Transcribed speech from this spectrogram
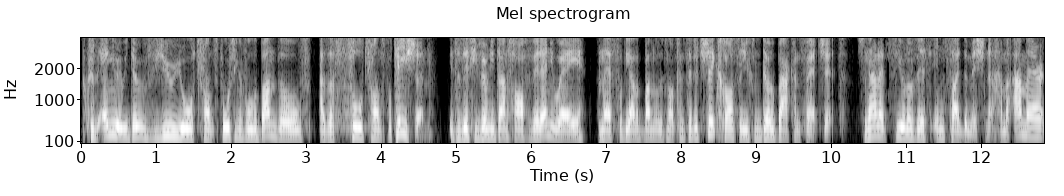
because anyway, we don't view your transporting of all the bundles as a full transportation. It's as if you've only done half of it anyway, and therefore the other bundle is not considered shikha, so you can go back and fetch it. So now let's see all of this inside the Mishnah. Hama amer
